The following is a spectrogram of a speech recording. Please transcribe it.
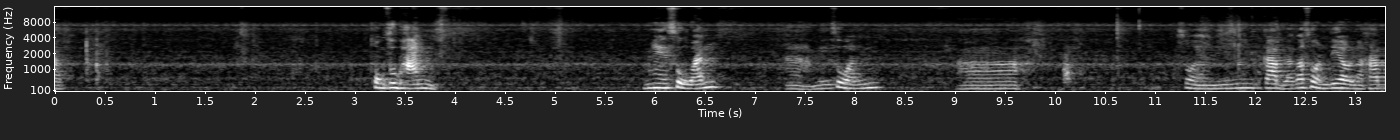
ครับธงสุพรรณมเหสวน อ่า มีสวน อ่า สวนกลับแล้วก็สวนเดียวนะครับ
